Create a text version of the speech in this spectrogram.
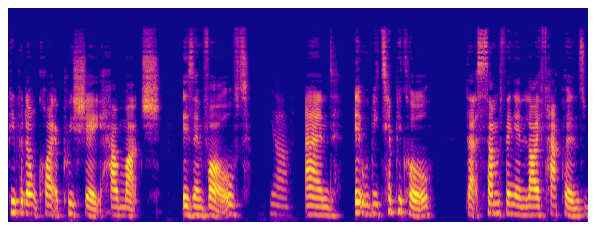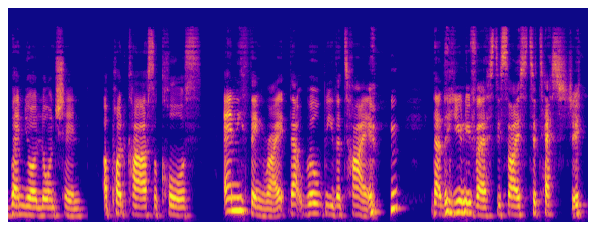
people don't quite appreciate how much is involved. Yeah. And it would be typical that something in life happens when you're launching a podcast, a course, anything, right? That will be the time that the universe decides to test you.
